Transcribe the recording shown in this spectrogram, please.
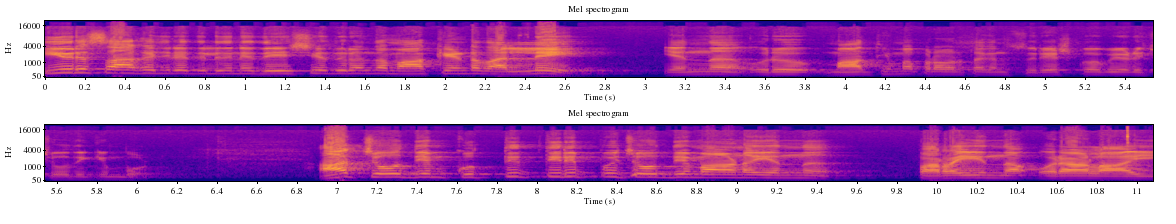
ഈ ഒരു സാഹചര്യത്തിൽ ഇതിനെ ദേശീയ ദുരന്തമാക്കേണ്ടതല്ലേ എന്ന് ഒരു മാധ്യമ പ്രവർത്തകൻ സുരേഷ് ഗോപിയോട് ചോദിക്കുമ്പോൾ ആ ചോദ്യം കുത്തിത്തിരിപ്പ് ചോദ്യമാണ് എന്ന് പറയുന്ന ഒരാളായി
